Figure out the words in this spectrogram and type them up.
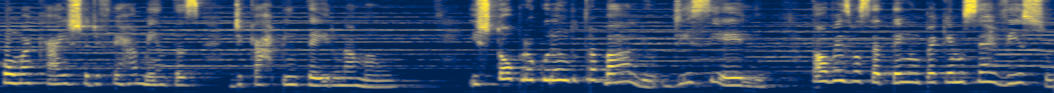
com uma caixa de ferramentas de carpinteiro na mão. Estou procurando trabalho, disse ele. Talvez você tenha um pequeno serviço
